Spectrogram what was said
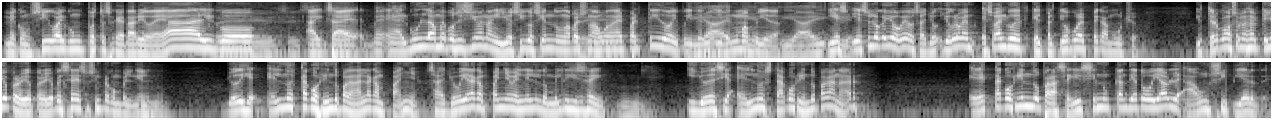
me consigo algún puesto de secretario de algo. O sea, en algún lado me posicionan y yo sigo siendo una persona buena en el partido y, y Y tengo, y hay- tengo más vida. y hay- Y, es- y- eso es lo que yo veo. O sea, yo, yo creo que eso es algo que el Partido Popular peca mucho. Y usted lo conoce mejor que yo, pero yo, pero yo pensé eso siempre con Bernier. Yo dije, él no está corriendo para ganar la campaña. O sea, yo veía la campaña de Bernier del 2016 Ujú. y yo decía, él no está corriendo para ganar. Él está corriendo para seguir siendo un candidato viable aún si pierde.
